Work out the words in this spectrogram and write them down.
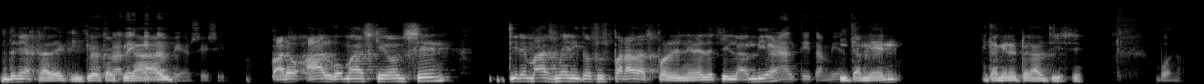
Yo tenía a Hradecki, creo que al final. También, sí, sí. Paró algo más que Olsen tiene más mérito sus paradas por el nivel de Finlandia. Penalti también. Y también, y también el penalti, sí. Bueno,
